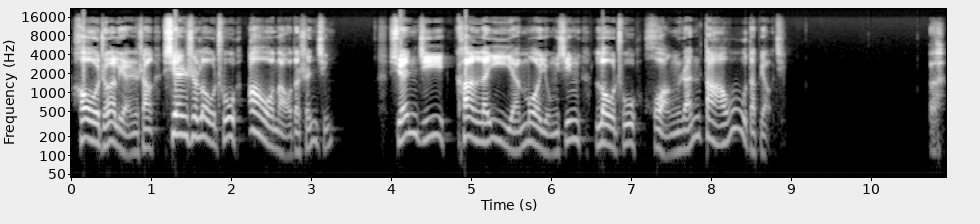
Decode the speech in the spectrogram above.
后者脸上先是露出懊恼的神情，旋即看了一眼莫永兴，露出恍然大悟的表情。呃，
